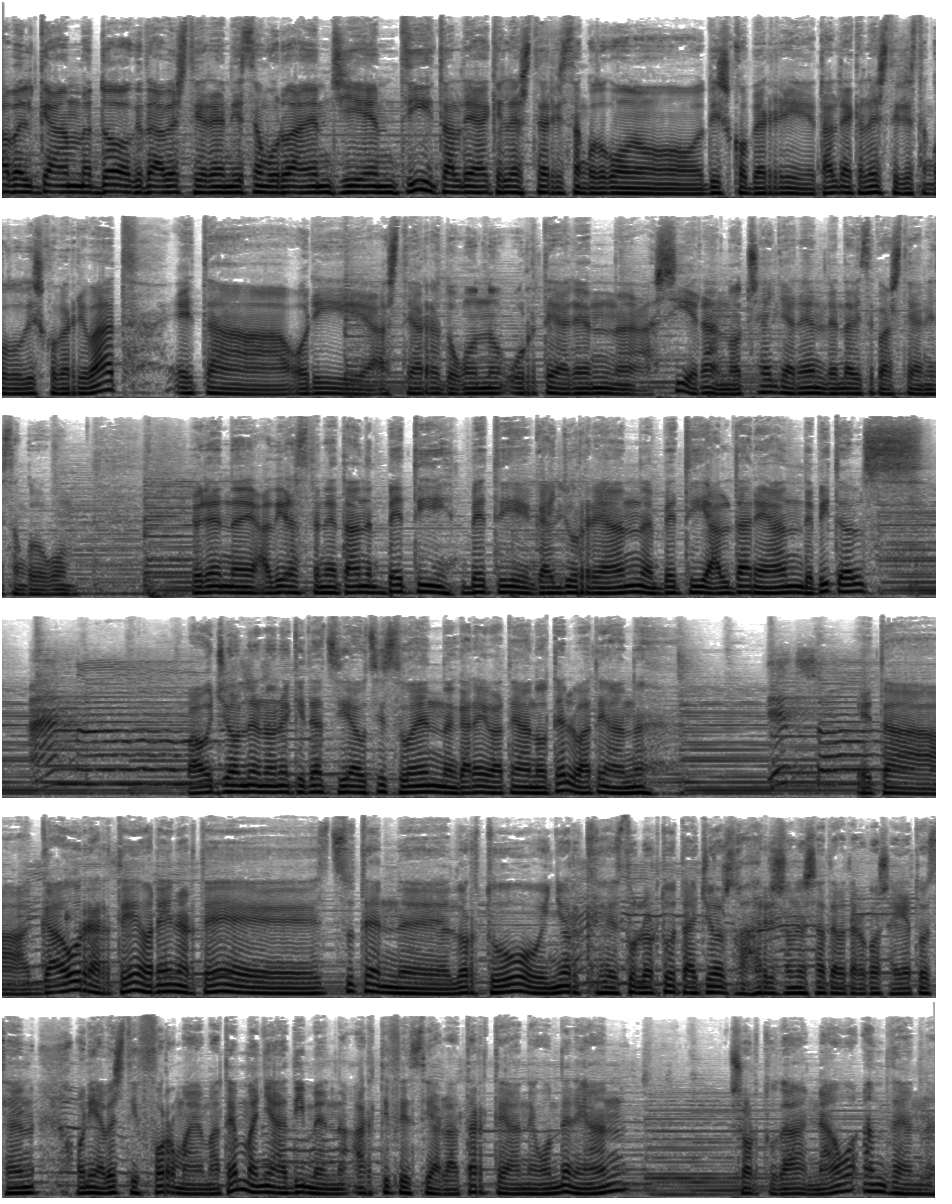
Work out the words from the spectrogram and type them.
Bubblegum Dog da bestiaren izenburua MGMT taldeak elester izango dugu disko berri, taldeak elester izango du disko berri bat, eta hori astearra dugun urtearen hasieran, otxailaren lehendabizeko astean izango dugu. Euren eh, adierazpenetan beti, beti gailurrean, beti aldarean, The Beatles, Ba, John Lennonek idatzia utzi zuen garai batean, hotel batean, Eta gaur arte, orain arte, ez zuten eh, lortu, inork ez du lortu eta George Harrison esate baterako saiatu zen, honi abesti forma ematen, baina adimen artifiziala tartean egon denean, sortu da now and then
